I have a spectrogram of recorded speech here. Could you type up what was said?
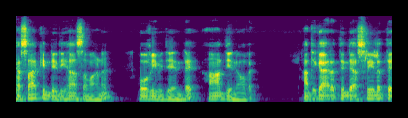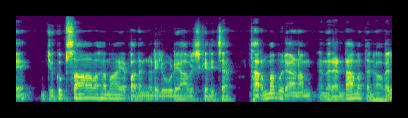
ഖസാക്കിന്റെ ഇതിഹാസമാണ് ഒ വി വിജയന്റെ ആദ്യ നോവൽ. അധികാരത്തിന്റെ അശ്ലീലത്തെ ജുഗുപ്സാവഹമായ പദങ്ങളിലൂടെ ആവിഷ്കരിച്ച ധർമ്മപുരാണം എന്ന രണ്ടാമത്തെ നോവൽ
